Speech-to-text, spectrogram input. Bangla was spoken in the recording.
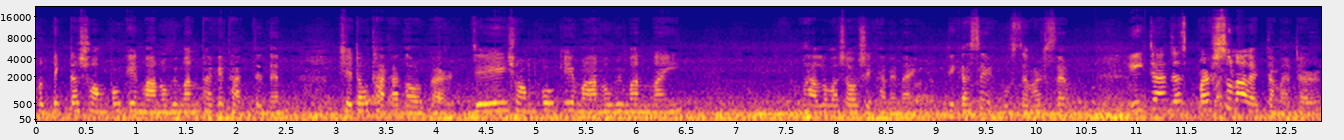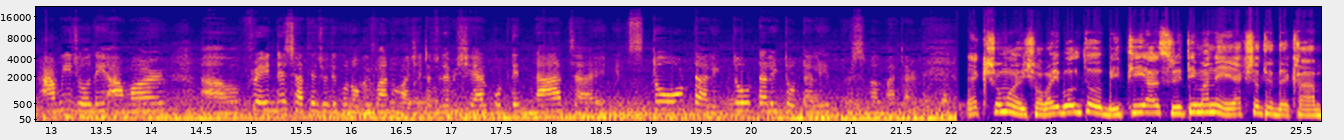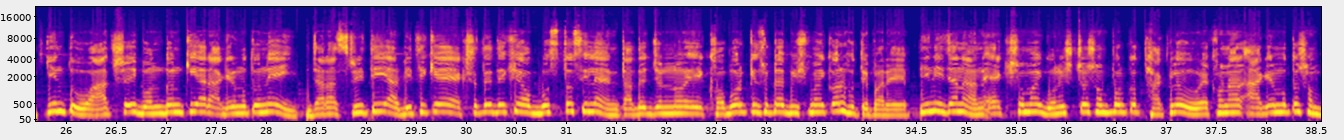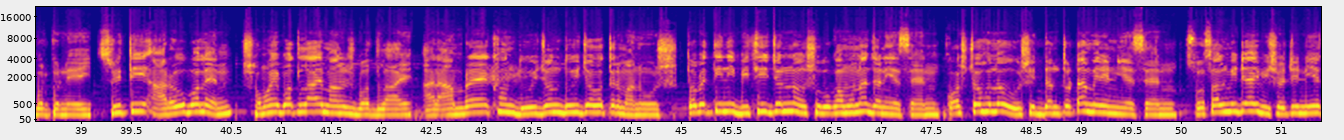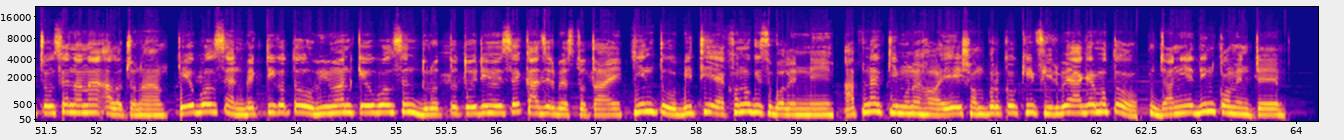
প্রত্যেকটা সম্পর্কে মান অভিমান থাকে, থাকতে দেন। সেটাও থাকা দরকার। যে সম্পর্কে মান অভিমান নাই ভালোবাসাও সেখানে নাই, ঠিক আছে? বুঝতে পারছেন? এইটা জাস্ট পার্সোনাল একটা ম্যাটার আমি যদি আমার ফ্রেন্ডের সাথে যদি কোনো অভিমান হয়, সেটা যদি আমি শেয়ার করতে না চাই it's totally totally totally personal matter এক সময় সবাই বলতো, বিথি আর স্মৃতি মানে একসাথে দেখা। কিন্তু আজ সেই বন্ধন কি আর আগের মতো নেই? যারা স্মৃতি আর বিথিকে একসাথে দেখে অভ্যস্ত ছিলেন, তাদের জন্য এই খবর কিছুটা বিস্ময়কর হতে পারে। তিনি জানান, এক সময় ঘনিষ্ঠ সম্পর্ক থাকলেও এখন আর আগের মতো সম্পর্ক নেই। স্মৃতি আরও বলেন, সময় বদলায়, মানুষ বদলায়, আর আমরা এখন দুইজন দুই জগতের মানুষ। তবে তিনি বিথির জন্য শুভকামনা জানিয়েছেন। কষ্ট হলেও সিদ্ধান্তটা মেনে নিয়েছেন। সোশ্যাল মিডিয়ায় বিষয়টি নিয়ে চলছে নানা আলোচনা। কেউ বলছেন, ব্যক্তিগত অভিমান, কেউ বলছেন, দূরত্ব তৈরি হয়েছে কাজের ব্যস্ততায়। কিন্তু বিথি এখনও কিছু বলেননি। আপনার কি মনে হয়, এই সম্পর্ক কি ফিরবে আগের মতো? জানিয়ে দিন কমেন্টে।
